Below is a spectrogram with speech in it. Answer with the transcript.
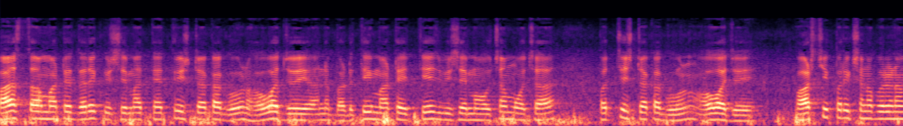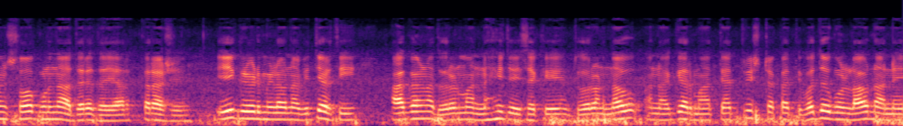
પાસ થવા માટે દરેક વિષયમાં તેત્રીસ ટકા ગુણ હોવા જોઈએ અને ભરતી માટે તે જ વિષયમાં ઓછામાં ઓછા પચીસ ટકા ગુણ હોવા જોઈએ. વાર્ષિક પરીક્ષાનું પરિણામ સો ગુણના આધારે તૈયાર કરાશે. એ ગ્રેડ મેળવનાર વિદ્યાર્થી આગળના ધોરણમાં નહીં જઈ શકે. ધોરણ નવ અને અગિયારમાં તેત્રીસ ટકાથી વધુ ગુણ લાવનારને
